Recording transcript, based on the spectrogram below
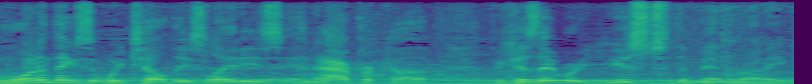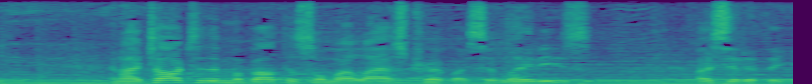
And one of the things that we tell these ladies in Africa, because they were used to the men running, and I talked to them about this on my last trip. I said, Ladies, I said, if the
